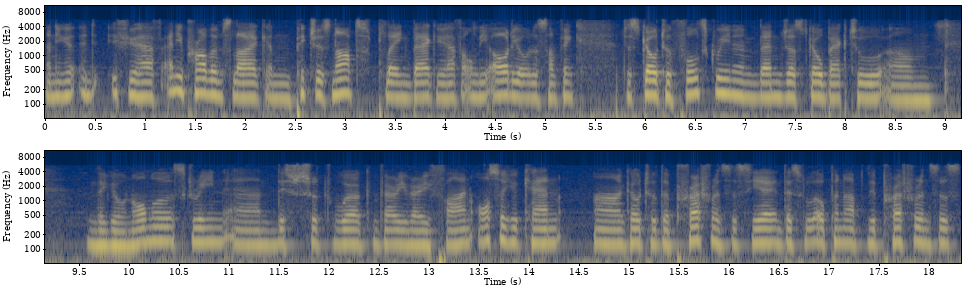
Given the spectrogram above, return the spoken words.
And, you, and if you have any problems like and pictures not playing back you have only audio or something just go to full screen and then just go back to um, the, your normal screen and this should work very very fine. Also you can uh, go to the preferences here. And this will open up the preferences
